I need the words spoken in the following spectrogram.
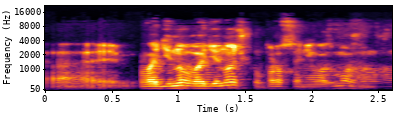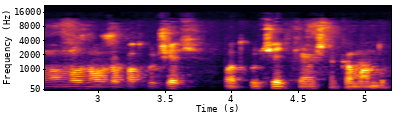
э, в, одино, в одиночку просто невозможно, нужно, нужно уже подключать, подключать, конечно, команду.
